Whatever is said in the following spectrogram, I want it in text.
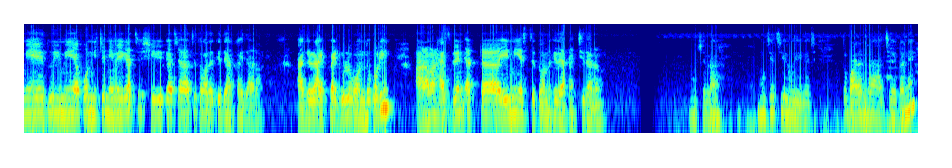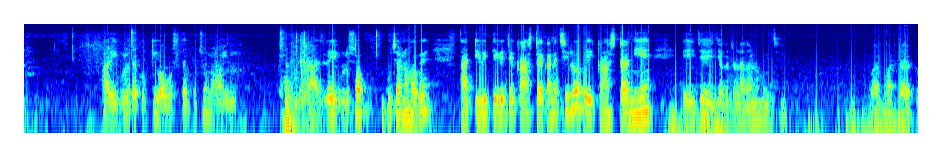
মেয়ে, দুই মেয়ে এখন নিচে নেমে গেছে, সিঁড়ির কাছে আছে, তোমাদেরকে দেখাই দাঁড়া আগে লাইট ফাইটগুলো বন্ধ করি, আর আমার হাজবেন্ড একটা এ নিয়ে এসছে, তোমাদেরকে দেখাচ্ছি, দাঁড়াও। মুছলা, মুছেছি, হয়ে গেছে। তো বারান্দা আছে এখানে। আর এগুলো দেখো কি অবস্থা গুছানো হয়নি আসলে এগুলো সব গুছানো হবে। আর টিভির থেকে যে কাঁচটা এখানে ছিল, এই কাঁচটা নিয়ে এই যে, এই জায়গাটা লাগানো হয়েছে। এবার ঘরটা একটু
